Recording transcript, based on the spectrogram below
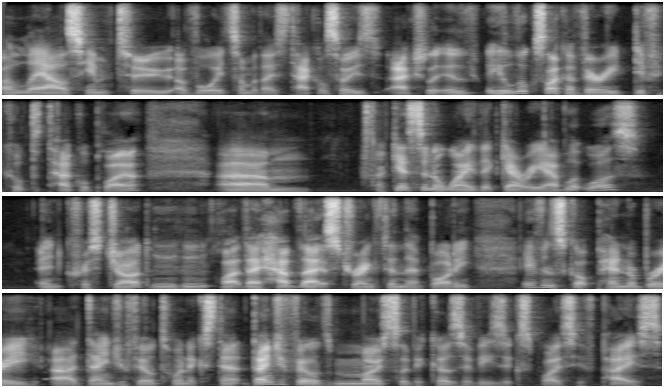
allows him to avoid some of those tackles. So he's actually he looks like a very difficult to tackle player. Um, I guess in a way that Gary Ablett was. And Chris Judd, mm-hmm. like they have that strength in their body. Even Scott Pendlebury, uh, Dangerfield to an extent. Dangerfield's mostly because of his explosive pace,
